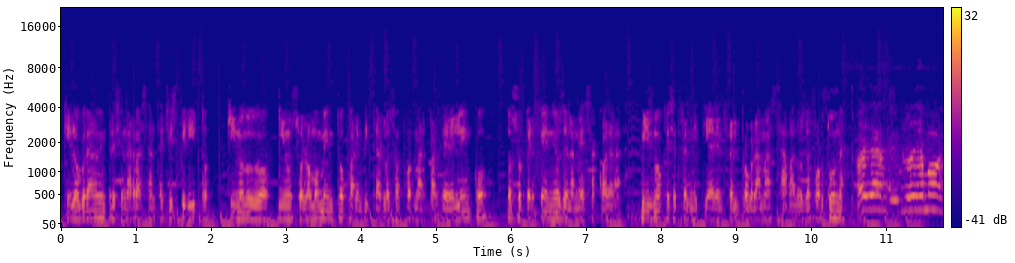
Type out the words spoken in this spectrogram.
que lograron impresionar bastante a Chispirito, quien no dudó ni un solo momento para invitarlos a formar parte del elenco Los Supergenios de la Mesa Cuadrada, mismo que se transmitía dentro del programa Sábados de Fortuna. Oiga, mi Blue Demon.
